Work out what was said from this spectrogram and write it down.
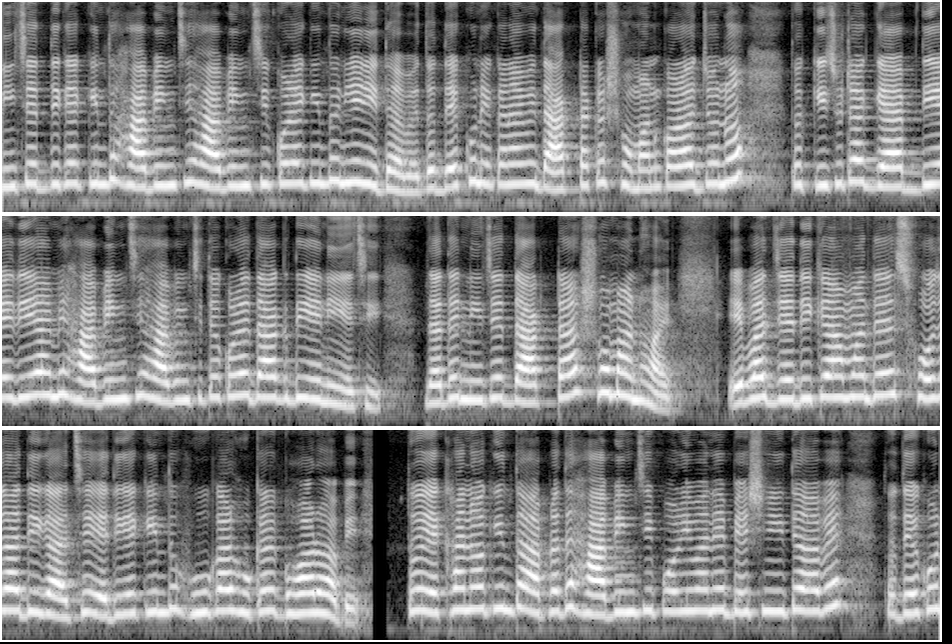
নিচের দিকে কিন্তু হাফ ইঞ্চি হাফ ইঞ্চি করে কিন্তু নিয়ে নিতে হবে। তো দেখুন, এখানে আমি দাগটাকে সমান করার জন্য তো কিছুটা গ্যাপ দিয়ে দিয়ে আমি হাফ ইঞ্চি, হাফ ইঞ্চিতে করে দাগ দিয়ে নিয়েছি। যাতে নিচের দাগটা সমান হয়। এবার যেদিকে আমাদের সোজা দিক আছে, এদিকে কিন্তু হুক আর হুকের ঘর হবে। তো এখানেও কিন্তু আপনাদের হাফ ইঞ্চি পরিমাণে বেশি নিতে হবে। তো দেখুন,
